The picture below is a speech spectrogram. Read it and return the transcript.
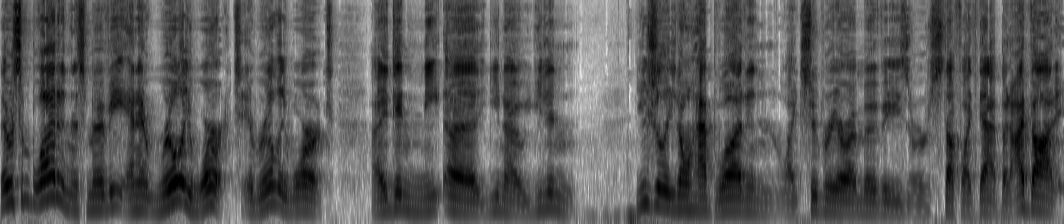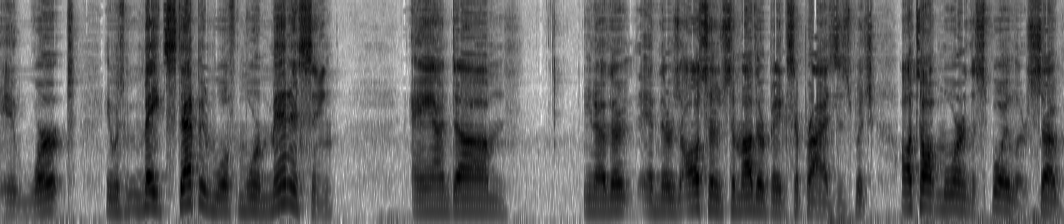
There was some blood in this movie, and it really worked. It really worked. Uh, it didn't need, uh, you know, you didn't, usually you don't have blood in, like, superhero movies or stuff like that, but I thought it worked. It was made Steppenwolf more menacing, and, um, you know, there, and there's also some other big surprises, which I'll talk more in the spoilers. So,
